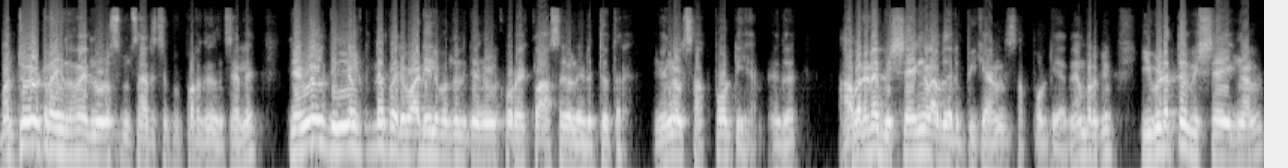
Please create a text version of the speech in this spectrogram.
മറ്റൊരു ട്രെയിനർ എന്നോട് സംസാരിച്ചപ്പോൾ പറഞ്ഞതെന്ന് വെച്ചാൽ ഞങ്ങൾ നിങ്ങളുടെ പരിപാടിയിൽ വന്നിട്ട് ഞങ്ങൾ കുറെ ക്ലാസ്സുകൾ എടുത്തു തരാം. ഞങ്ങൾ സപ്പോർട്ട് ചെയ്യാം. ഇത് അവരുടെ വിഷയങ്ങൾ അവതരിപ്പിക്കാൻ സപ്പോർട്ട് ചെയ്യാം. ഞാൻ പറഞ്ഞു ഇവിടുത്തെ വിഷയങ്ങൾ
